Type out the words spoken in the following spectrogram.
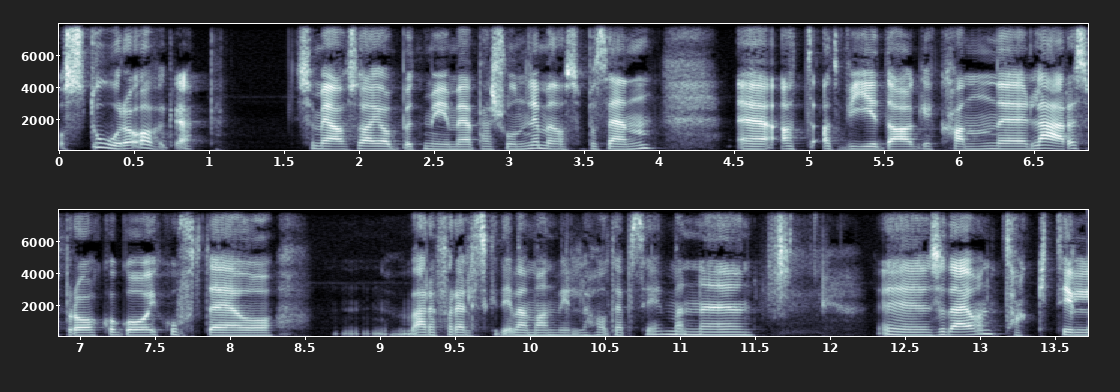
Og store overgrep, som jeg også har jobbet mye med personlig, men også på scenen. eh, At, at vi i dag kan eh, lære språk og gå i kofte og være forelsket i hvem man vil, holdt jeg på å si. Men, så det er jo en takk til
